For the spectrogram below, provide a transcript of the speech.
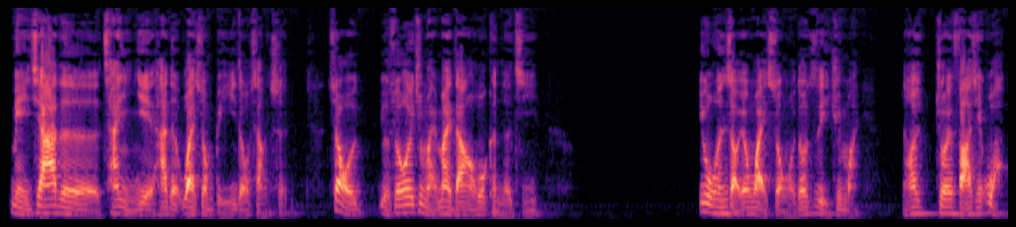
每家的餐饮业它的外送比例都上升。像我有时候会去买麦当劳或肯德基，因为我很少用外送，我都自己去买，然后就会发现哇。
